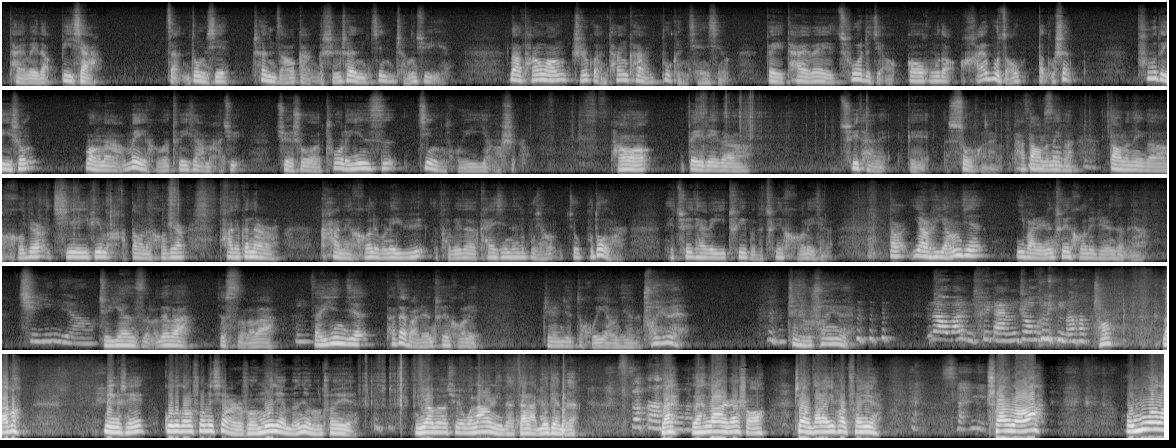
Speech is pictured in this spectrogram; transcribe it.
太尉道：“陛下，暂动些，趁早赶个时辰进城去也。”那唐王只管贪看，不肯前行，被太尉搓着脚，高呼道：“还不走，等甚！”噗的一声，往那渭河推下马去，却说脱了阴司，径回阳市。唐王被这个崔太尉给送回来了。他到了那个到了那个河边，骑着一匹马到了河边，他就跟那儿看那河里边那鱼，特别的开心，他就不想就不动会儿。那崔太尉一推，把他推河里去了。到要是阳间，你把这人推河里，这人怎么样？去阴间了。就淹死了，对吧？就死了吧。嗯在阴间，他再把这人推河里，这人就回阳间了，穿越。这就是穿越，那我把你推大洋洲里呢？成，来吧。那个谁，郭德纲说那相声说摸电门就能穿越，你要不要去？我拉着你的，咱俩摸电门。来来，拉着点手，这样咱俩一块穿越。穿了啊！我摸了。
